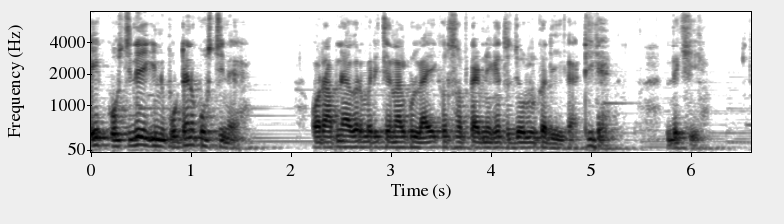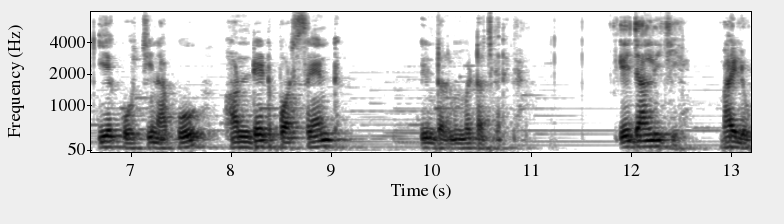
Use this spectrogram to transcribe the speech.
एक क्वेश्चन एक इम्पोर्टेंट क्वेश्चन है। और आपने अगर मेरे चैनल को लाइक और सब्सक्राइब नहीं किया तो ज़रूर करिएगा, ठीक है? देखिए, ये क्वेश्चन आपको हंड्रेड परसेंट इंटरव्यू में टच करेगा। ये जान लीजिए, भाई लोग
